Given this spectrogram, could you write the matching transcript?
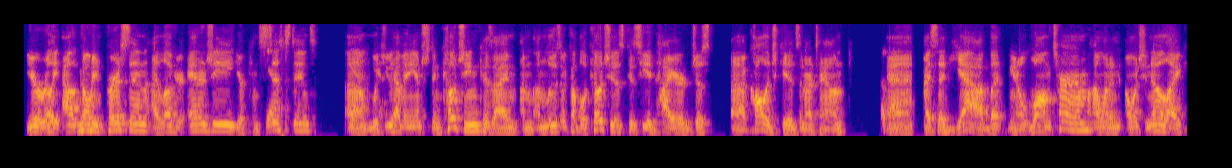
you're a really outgoing person. I love your energy. You're consistent. Yeah. Um, yeah. Would you have any interest in coaching? Because I'm, I'm I'm losing a couple of coaches because he had hired just uh, college kids in our town." Okay. And I said, yeah, but you know, long term, I want to I want you to know like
